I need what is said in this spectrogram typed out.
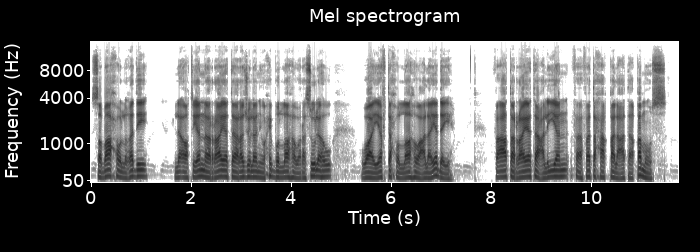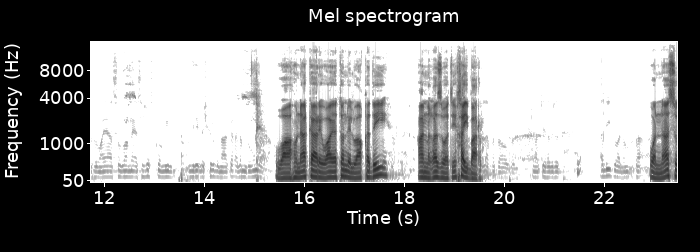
صباح الغد لأعطين الراية رجلا يحب الله ورسوله ويفتح الله على يديه. فأعطى الراية عليا ففتح قلعة قموس وهناك رواية للواقدي عن غزوة خيبر. والناس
